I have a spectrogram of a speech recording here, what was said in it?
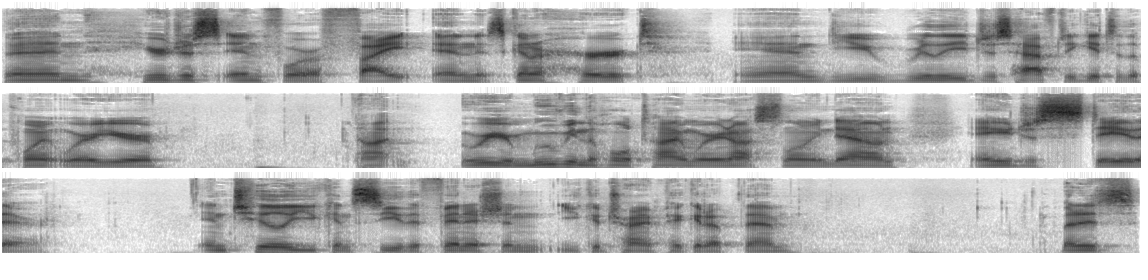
then you're just in for a fight and it's going to hurt and you really just have to get to the point where you're not where you're moving the whole time where you're not slowing down and you just stay there until you can see the finish and you could try and pick it up then but it's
